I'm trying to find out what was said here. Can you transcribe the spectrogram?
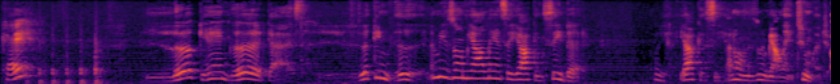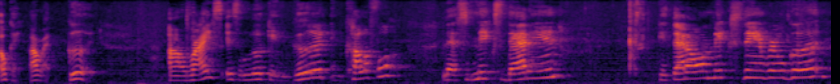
Okay. Looking good, guys. Looking good. Let me zoom y'all in so y'all can see better. Oh yeah, y'all can see. I don't want to zoom y'all in too much. Okay, all right, good. Our rice is looking good and colorful. Let's mix that in. Get that all mixed in real good.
